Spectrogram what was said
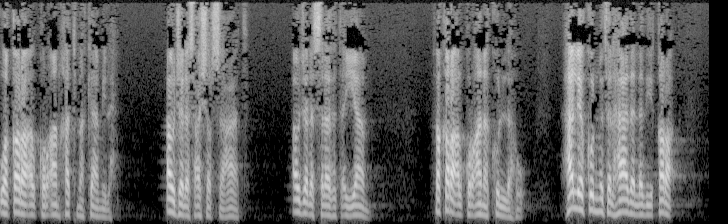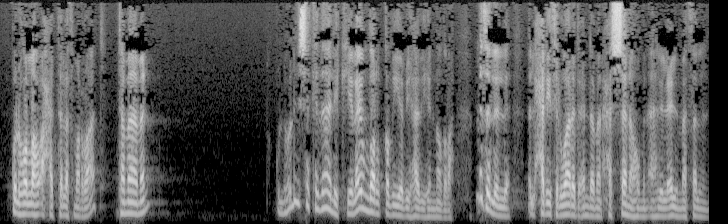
وقرأ القرآن ختمة كاملة أو جلس عشر ساعات أو جلس ثلاثة أيام فقرأ القرآن كله. هل يكون مثل هذا الذي قرأ؟ قل هو الله أحد ثلاث مرات تماما؟ قل له ليس كذلك لا ينظر القضية بهذه النظرة. مثل الحديث الوارد عند من حسنه من أهل العلم مثلا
